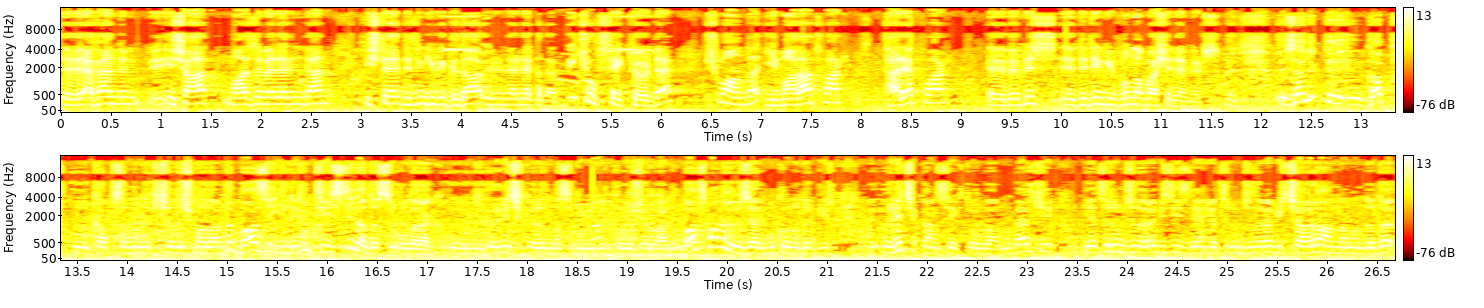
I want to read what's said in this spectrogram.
e, efendim inşaat malzemelerinden işte dediğim gibi gıda ürünlerine kadar birçok sektörde şu anda imalat var, talep var e, ve biz e, dediğim gibi bununla baş edemiyoruz. Evet. Özellikle e, GAP e, kapsamındaki çalışmalarda bazı illerin tekstil adası olarak e, öne çıkarılması gibi bir proje vardı. Batman'a özel bu konuda bir e, öne çıkan sektör var mı? Belki yatırımcılara, bizi izleyen yatırımcılara bir çağrı anlamında da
